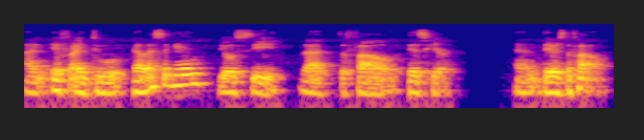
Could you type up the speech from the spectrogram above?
And if I do ls again, you'll see that the file is here. And there's the file.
